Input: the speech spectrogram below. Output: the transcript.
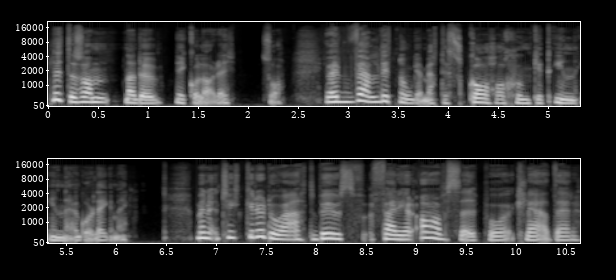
Lite som när du gick och la dig. Så. Jag är väldigt noga med att det ska ha sjunkit in innan jag går och lägger mig. Men tycker du då att bus färgar av sig på kläder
